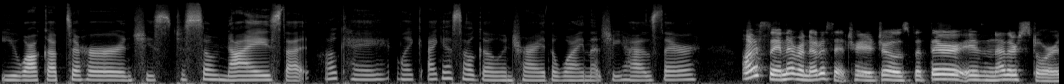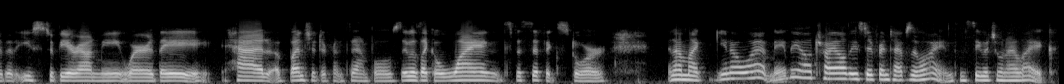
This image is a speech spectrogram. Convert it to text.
you walk up to her and she's just so nice that okay, like I guess I'll go and try the wine that she has there. Honestly, I never noticed it at Trader Joe's, but there is another store that used to be around me where they had a bunch of different samples. It was like a wine specific store. And I'm like, you know what? Maybe I'll try all these different types of wines and see which one I like.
